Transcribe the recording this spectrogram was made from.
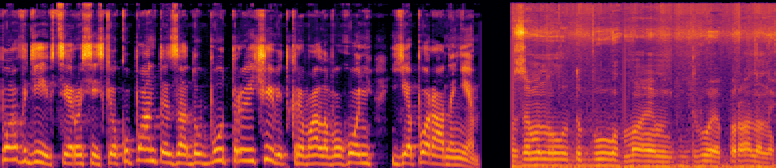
По Авдіївці російські окупанти за добу тричі відкривали вогонь. Є поранені. За минулу добу маємо двоє поранених.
